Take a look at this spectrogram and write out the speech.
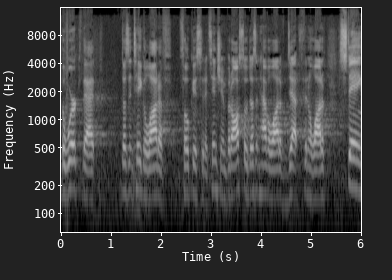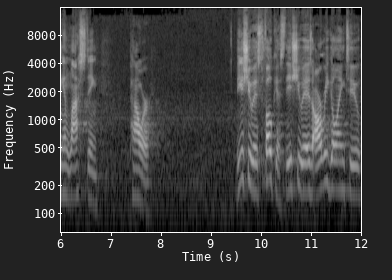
the work that doesn't take a lot of focus and attention, but also doesn't have a lot of depth and a lot of staying and lasting power. The issue is focus. The issue is are we going to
